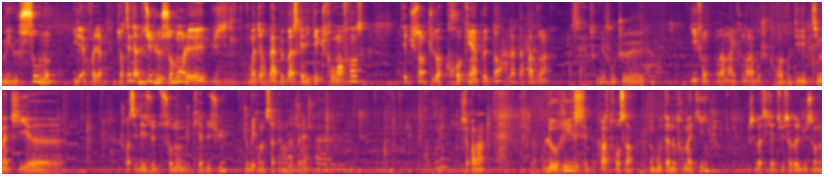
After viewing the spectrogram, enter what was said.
Mais le saumon, il est incroyable. Genre tu sais d'habitude le saumon, les, on va dire un peu basse qualité que tu trouves en France, tu sais tu sens que tu dois croquer un peu dedans, là t'as pas besoin. Là, c'est un truc de fou. Ils font, vraiment, ils font dans la bouche. On va goûter des petits maquis, euh, je crois que c'est des œufs de saumon qu'il y a dessus. J'ai oublié comment ça s'appelle en japonais. C'est pas mal. Le riz, c'est pas trop ça. On goûte un autre maquis. Je sais pas ce qu'il y a dessus, ça doit être du saumon.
